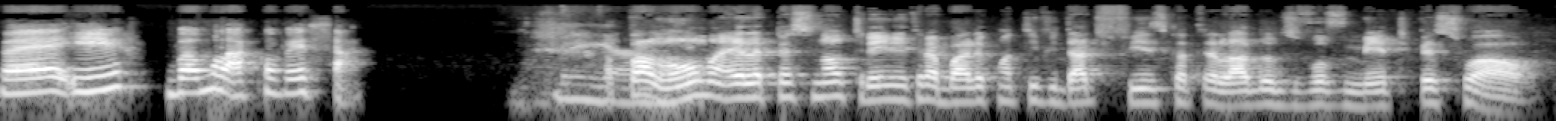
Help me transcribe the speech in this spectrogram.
né? E vamos lá conversar. Obrigada. A Paloma, ela é personal trainer e trabalha com atividade física atrelada ao desenvolvimento pessoal.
